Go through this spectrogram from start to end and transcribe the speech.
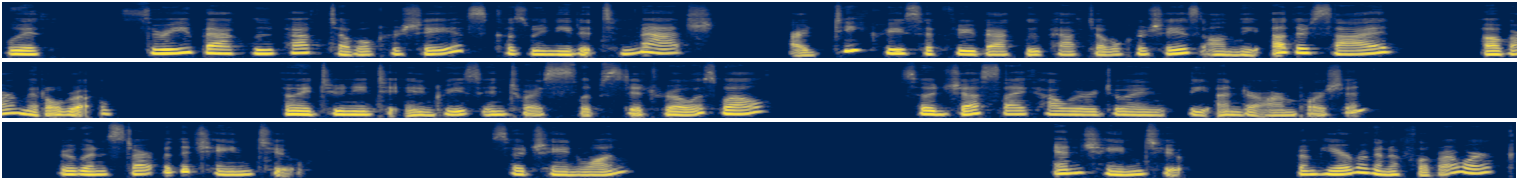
with three back loop half double crochets because we need it to match our decrease of three back loop half double crochets on the other side of our middle row. And we do need to increase into our slip stitch row as well. So just like how we were doing the underarm portion, we're going to start with a chain two. So chain one and chain two. From here, we're going to flip our work.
